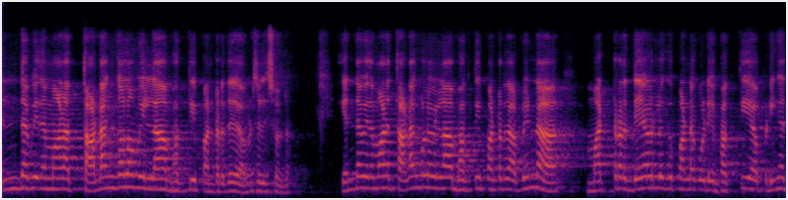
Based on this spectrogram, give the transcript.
எந்த விதமான தடங்களும் இல்லாம பக்தி பண்றது அப்படின்னு சொல்லி சொல்றேன் எந்த விதமான தடங்களும் இல்லாம பக்தி பண்றது அப்படின்னா மற்ற தேவர்களுக்கு பண்ணக்கூடிய பக்தி அப்படிங்க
